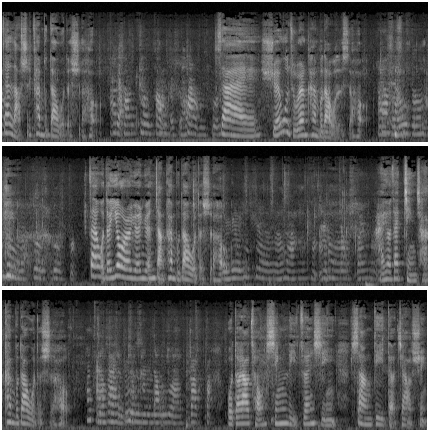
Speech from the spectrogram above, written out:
在老师看不到我的时候，在学务主任看不到我的时候，在我的幼儿园园长看不到我的时候，还有在警察看不到我的时候，我都要从心里遵行上帝的教训。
